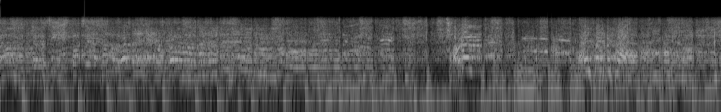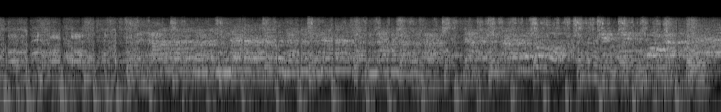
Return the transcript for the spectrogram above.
Belgium to to All right. Let's have the on!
